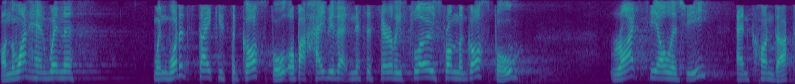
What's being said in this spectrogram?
On the one hand, when, the, when what at stake is the gospel or behaviour that necessarily flows from the gospel, right theology and conduct,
